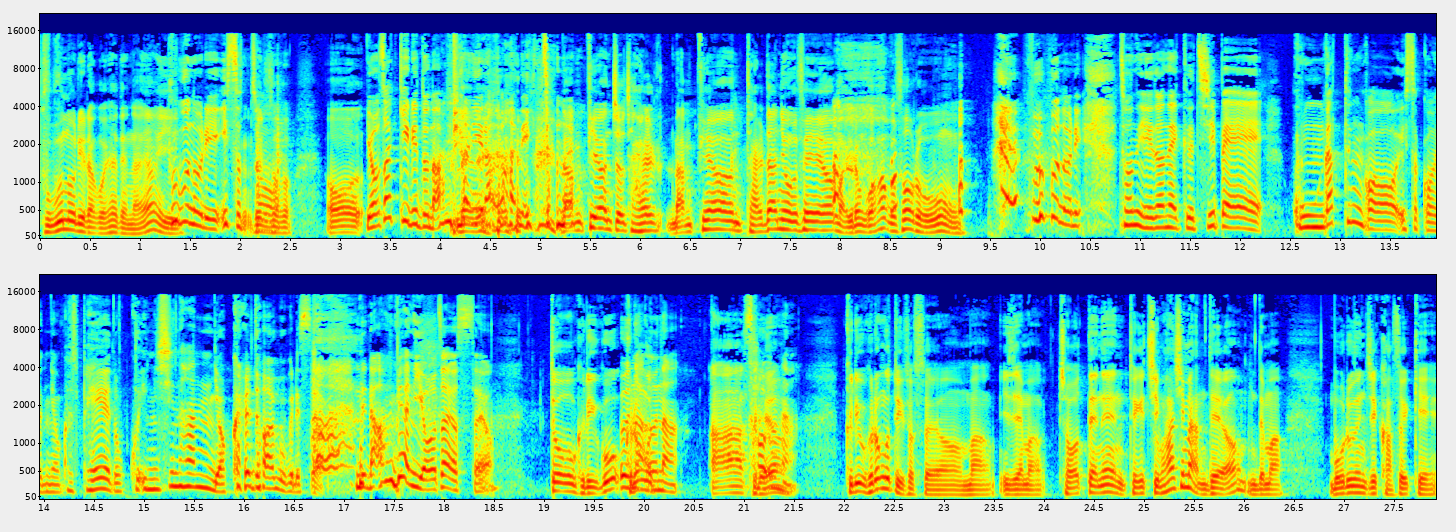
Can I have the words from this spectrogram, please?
부부놀이라고 해야 되나요? 이, 부부놀이 있었죠. 그래서 어 여자끼리도 남편이랑 네네. 안에 있잖아요. 남편 저 잘 남편 잘 다녀오세요. 막 이런 거 하고 서로 부부놀이. 저는 예전에 그 집에 공 같은 거 있었거든요. 그래서 배에 놓고 임신한 역할도 하고 그랬어요. 근데 남편이 여자였어요. 또 그리고 은하, 그런 거 은하. 아 그래요. 서은하. 그리고 그런 것도 있었어요. 막 이제 막 저 때는 되게 지금 하시면 안 돼요. 근데 막 모르는 집 가서 이렇게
